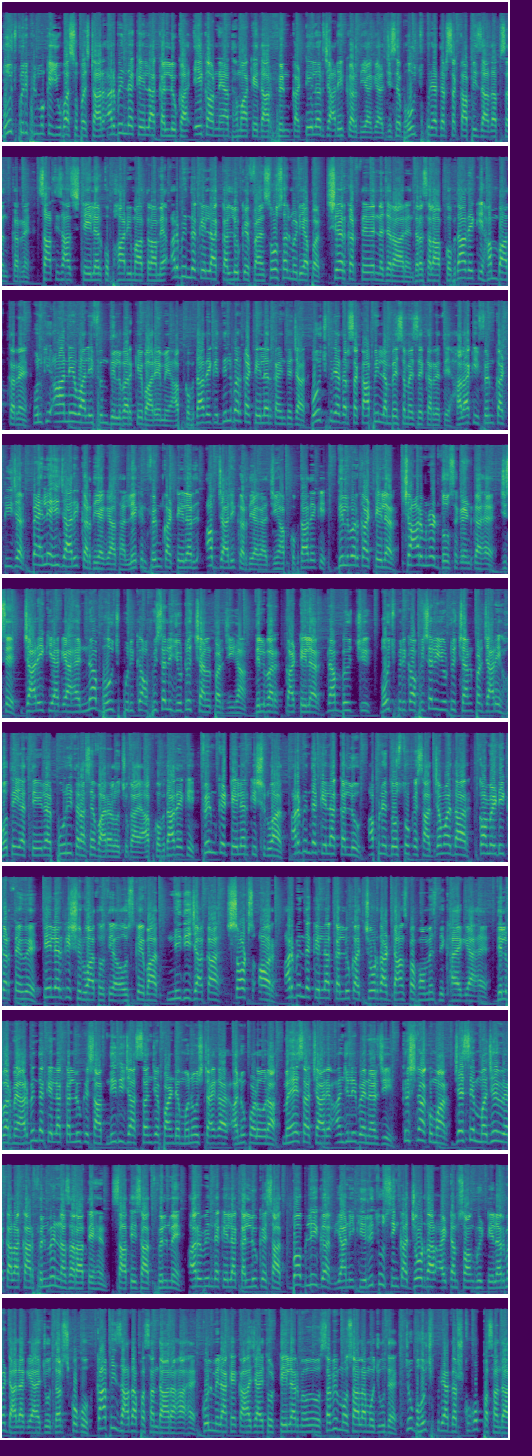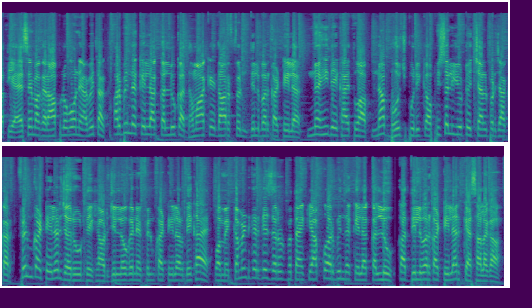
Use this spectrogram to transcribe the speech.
भोजपुरी फ़िल्मों के युवा सुपरस्टार अरविंद अकेला कल्लू का एक और नया धमाकेदार फ़िल्म का ट्रेलर जारी कर दिया गया जिसे भोजपुरी दर्शक काफ़ी ज़्यादा पसंद कर रहे हैं। साथ ही साथ ट्रेलर को भारी मात्रा में अरविंद अकेला कल्लू के फ़ैन सोशल मीडिया पर शेयर करते हुए नज़र आ रहे हैं। दरअसल आपको बता दें कि हम बात कर रहे हैं उनकी आने वाली फ़िल्म दिलवर के बारे में। आपको बता दें कि दिलवर का ट्रेलर का इंतज़ार भोजपुरी दर्शक काफ़ी लंबे समय से कर रहे थे। हालाँकि फ़िल्म का टीजर पहले ही जारी कर दिया गया था लेकिन फ़िल्म का ट्रेलर अब जारी कर दिया गया। जी हाँ, आपको बता दें कि दिलवर का ट्रेलर चार मिनट दो सेकंड का है, जिसे जारी किया गया है नव भोजपुरी का ऑफिशियल यूट्यूब चैनल पर। जी हाँ दिलवर का ट्रेलर नव भोजपुरी का ऑफिशियल यूट्यूब चैनल पर जारी होते यह ट्रेलर पूरी तरह से वायरल हो चुका है। आपको बता दें कि फ़िल्म के ट्रेलर की शुरुआत अरविंद केला कल्लू अपने दोस्तों के साथ जमादार कॉमेडी करते हुए ट्रेलर की शुरुआत होती है। उसके बाद निधि जा का शॉर्ट्स और अरविंद केला कल्लू का जोरदार डांस परफॉर्मेंस दिखाया गया है। दिलवर में अरविंद केला कल्लू के साथ निधि जा संजय पांडे, मनोज टाइगर, अनूप अरोरा, महेश आचार्य, अंजलि बनर्जी, कृष्णा कुमार जैसे मज़े हुए कलाकार फ़िल्म में नज़र आते हैं। साथ ही साथ फ़िल्म में अरविंद अकेला कल्लू के साथ बबली गर्ल यानी कि रितु सिंह का जोरदार आइटम सॉन्ग भी टेलर में डाला गया है, जो दर्शकों को काफ़ी ज़्यादा पसंद आ रहा है। कुल मिला के कहा जाए तो टेलर में वो सभी मसाला मौजूद है, जो भोजप्रिया दर्शकों को पसंद आती है। ऐसे में अगर आप लोगों ने अभी तक अरविंद अकेला कल्लू का धमाकेदार फ़िल्म दिलबर का टेलर नहीं देखा है तो आप न भोजपुरी का ऑफिशियल यूट्यूब चैनल पर जाकर फ़िल्म का टेलर ज़रूर देखें। और जिन लोगों ने फ़िल्म का टेलर देखा है, वो हमें कमेंट करके ज़रूर बताएँ कि आपको अरविंद अकेला कल्लू का दिलबर का टेलर कैसा लगा?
